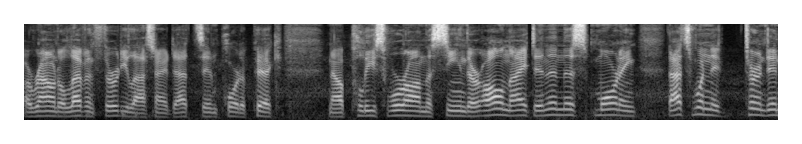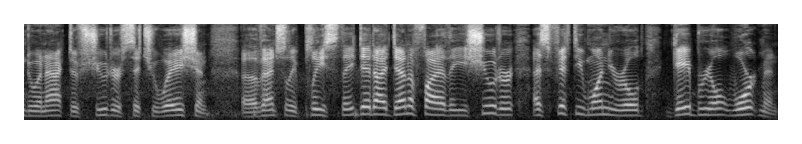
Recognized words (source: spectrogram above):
around 11:30 last night. That's in Portapique. Now, police were on the scene there all night, and then this morning, that's when it turned into an active shooter situation. Uh, eventually, police they did identify the shooter as 51-year-old Gabriel Wortman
